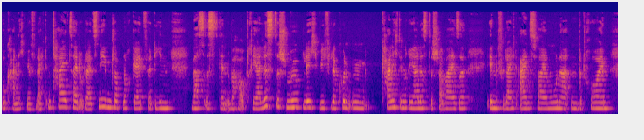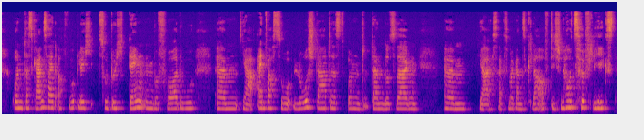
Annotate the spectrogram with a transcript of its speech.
wo kann ich mir vielleicht in Teilzeit oder als Nebenjob noch Geld verdienen, was ist denn überhaupt realistisch möglich, wie viele Kunden kann ich denn realistischerweise in vielleicht ein, zwei Monaten betreuen und das Ganze halt auch wirklich zu durchdenken, bevor du ähm, ja einfach so losstartest und dann sozusagen ähm, ja, ich sag's mal ganz klar, auf die Schnauze fliegst,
